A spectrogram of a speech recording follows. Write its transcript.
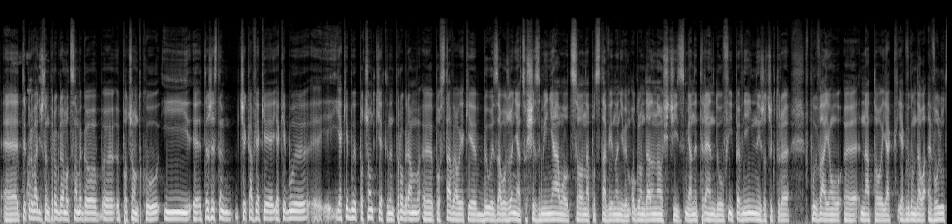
E, ty prowadzisz ten program od samego e, początku i też jestem ciekaw, jakie, jakie, były, jakie były początki, jak ten program powstawał, jakie były założenia, co się zmieniało, co na podstawie, no nie wiem, oglądalności, zmiany trendów i pewnie innych rzeczy, które wpływają na to, jak, jak wyglądała ewolucja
